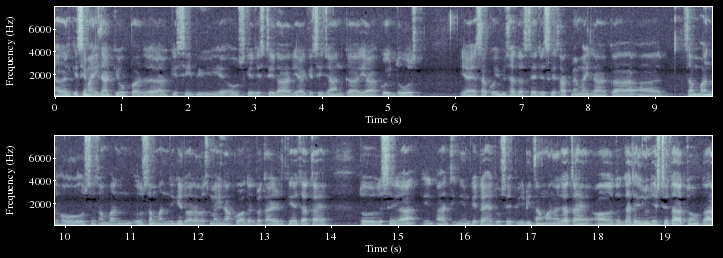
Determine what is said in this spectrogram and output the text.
अगर किसी महिला के ऊपर, किसी भी उसके रिश्तेदार या किसी जानकार या कोई दोस्त या ऐसा कोई भी सदस्य जिसके साथ में महिला का संबंध हो, उस संबंध, उस संबंधी के द्वारा उस महिला को अगर प्रताड़ित किया जाता है तो उसे अधिनियम के तहत उसे पीड़िता माना जाता है और घरेलू रिश्तेदारों का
